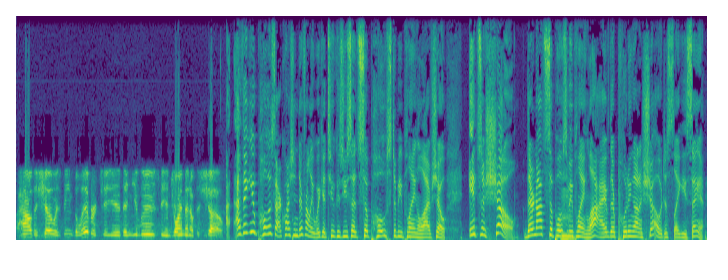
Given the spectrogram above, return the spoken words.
how the show is being delivered to you, then you lose the enjoyment of the show. I think you posed that question differently, Wicked, too, because you said supposed to be playing a live show. It's a show. They're not supposed to be playing live. They're putting on a show, just like he's saying.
